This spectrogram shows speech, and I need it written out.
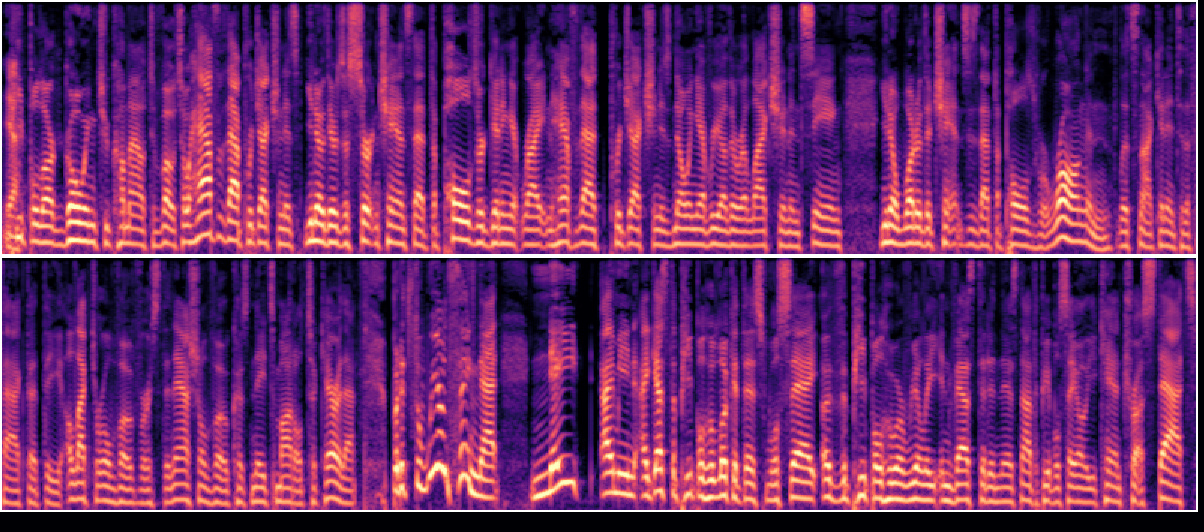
yeah. people are going to come out to vote. So half of that projection is, you know, there's a certain chance that the polls are getting it right. And half of that projection is knowing every other election and seeing, you know, what are the chances that the polls were wrong. And let's not get into the fact that the electoral vote versus the national vote, because Nate's model took care of that. But it's the weird thing that Nate I mean, I guess the people who look at this will say, uh, the people who are really invested in this, not the people say, oh, you can't trust stats,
